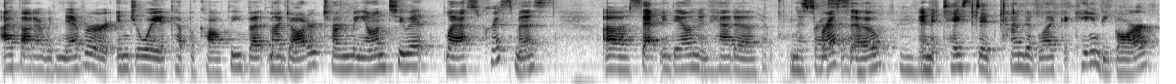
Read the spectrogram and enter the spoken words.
I thought I would never enjoy a cup of coffee, but my daughter turned me on to it last Christmas. Uh, sat me down and had a an espresso, and it tasted kind of like a candy bar.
